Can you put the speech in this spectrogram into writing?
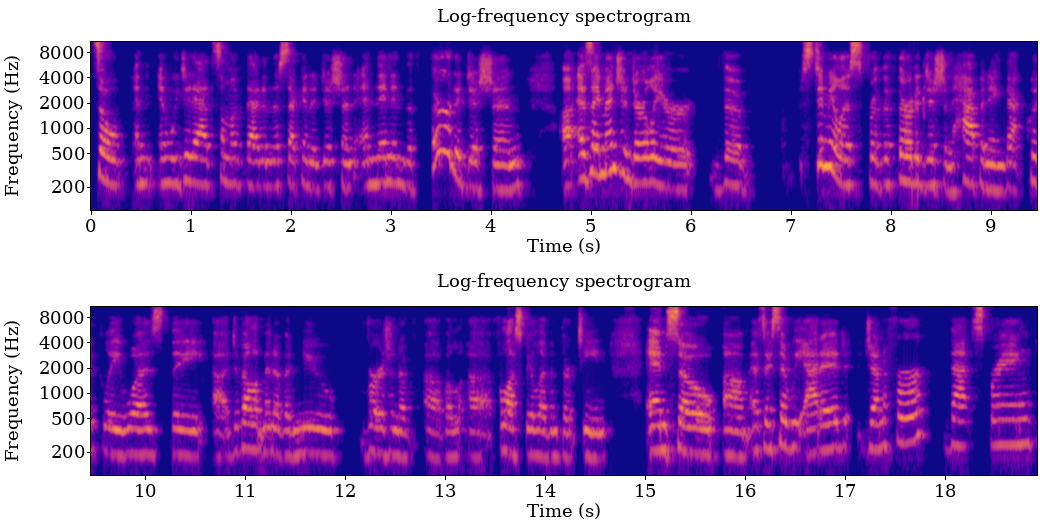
So, and, and we did add some of that in the second edition. And then in the third edition, uh, as I mentioned earlier, the stimulus for the third edition happening that quickly was the uh, development of a new version of, of uh, Philosophy 1113. And so, um, as I said, we added Jennifer that spring.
